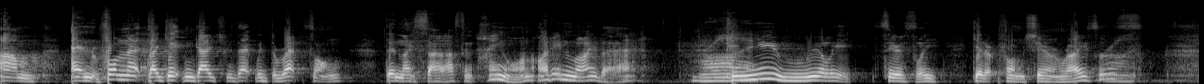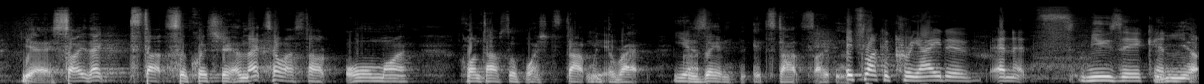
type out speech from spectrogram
Um, and from that, they get engaged with that with the rap song. Then they start asking, "Hang on, I didn't know that. Right. Can you really seriously get it from Sharon Razors?" Right. Yeah, so that starts the question, and that's how I start all my contests off by starting with the rap. Yeah. Then it starts opening. It's like a creative and it's music and Yeah.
